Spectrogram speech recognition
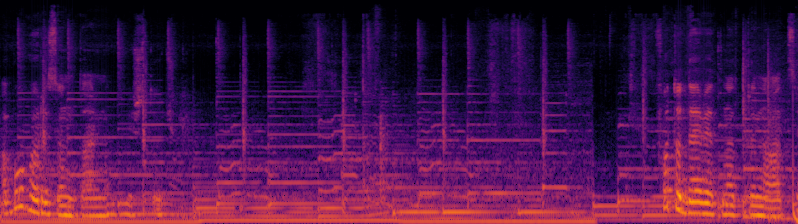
або горизонтально 2 штучки. Фото 9 на 13,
